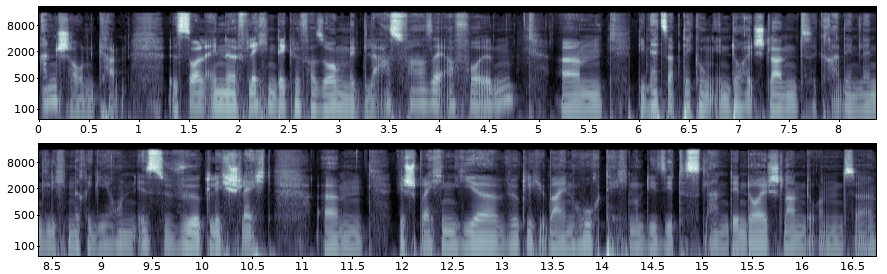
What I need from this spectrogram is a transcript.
anschauen kann. Es soll eine flächendeckende Versorgung mit Glasfaser erfolgen. Ähm, die Netzabdeckung in Deutschland, gerade in ländlichen Regionen, ist wirklich schlecht. Ähm, wir sprechen hier wirklich über ein hochtechnologisiertes Land in Deutschland und äh,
